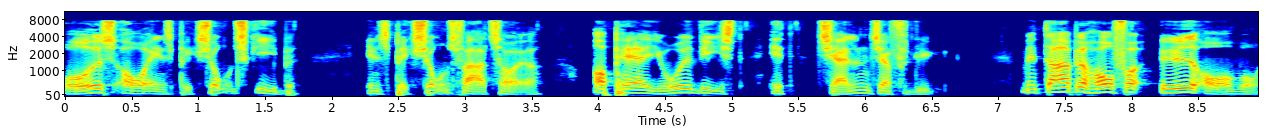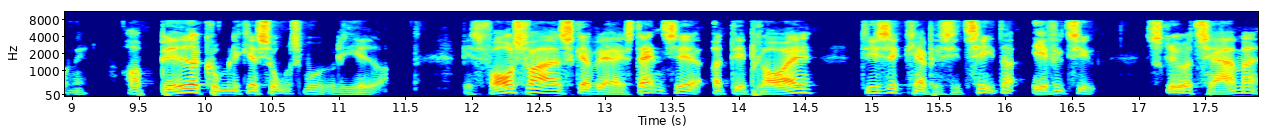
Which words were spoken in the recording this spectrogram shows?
rådes over inspektionsskibe inspektionsfartøjer og periodevist et Challenger-fly. Men der er behov for øget overvågning og bedre kommunikationsmuligheder, hvis forsvaret skal være i stand til at deploye disse kapaciteter effektivt, skriver Therma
